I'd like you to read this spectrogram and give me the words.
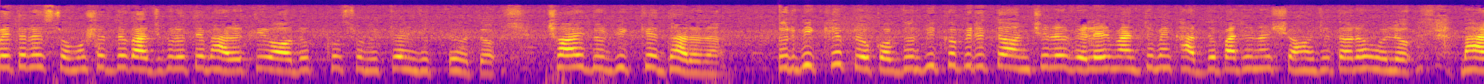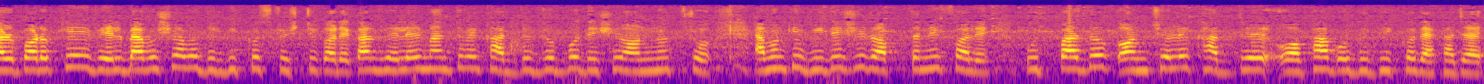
বেতনের শ্রমসাধ্য কাজগুলোতে ভারতীয় অদক্ষ শ্রমিকরা নিযুক্ত হতো। ছয় দুর্ভিক্ষের ধারণা। দুর্ভিক্ষের প্রকোপ দুর্ভিক্ষ পীড়িত অঞ্চলের রেলের মাধ্যমে খাদ্য পাঠানোর সহজতর হল পরোক্ষে রেল ব্যবসা বা দুর্ভিক্ষ সৃষ্টি করে। কারণ রেলের মাধ্যমে খাদ্যদ্রব্য দেশের অন্যত্র, এমনকি বিদেশে রপ্তানির ফলে উৎপাদক অঞ্চলে খাদ্যের অভাব ও দুর্ভিক্ষ দেখা যায়।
